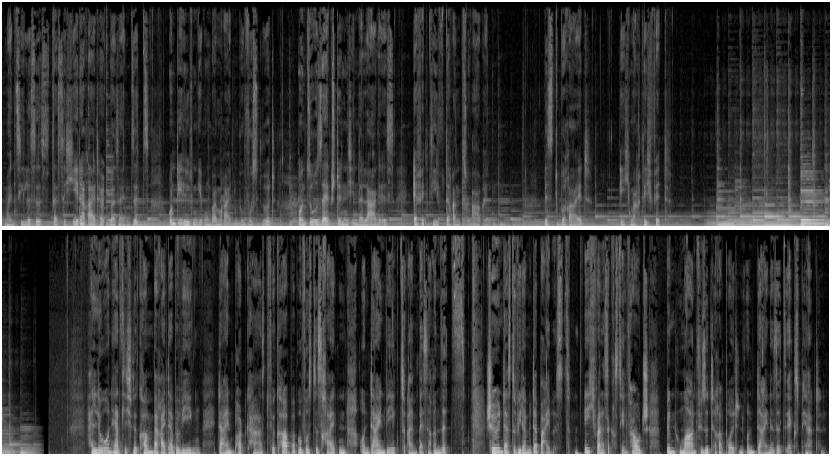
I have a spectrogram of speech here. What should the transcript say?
Mein Ziel ist es, dass sich jeder Reiter über seinen Sitz und die Hilfengebung beim Reiten bewusst wird und so selbstständig in der Lage ist, effektiv daran zu arbeiten. Bist du bereit? Ich mach dich fit. Hallo und herzlich willkommen bei Reiter bewegen, dein Podcast für körperbewusstes Reiten und dein Weg zu einem besseren Sitz. Schön, dass du wieder mit dabei bist. Ich, Vanessa Christine Fautsch, bin Humanphysiotherapeutin und deine Sitzexpertin.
